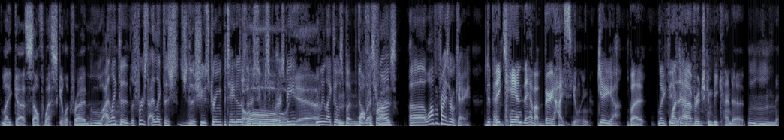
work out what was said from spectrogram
like uh, Southwest skillet fried. Ooh, I like the the first. I like the sh- the shoestring potatoes that are super super Oh, crispy. Yeah, Really like those, but the waffle restaurant fries. uh, waffle fries are okay. Depends. They can. They have a very high ceiling, yeah, yeah, yeah. but Like they've on got average can be kind of Mhm.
